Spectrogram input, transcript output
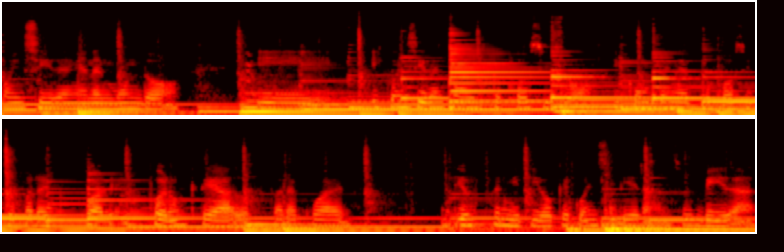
coinciden en el mundo y, y coinciden con un propósito y cumplen el propósito para el cual fueron creados, para el cual Dios permitió que coincidieran sus vidas.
